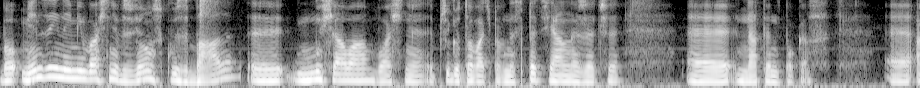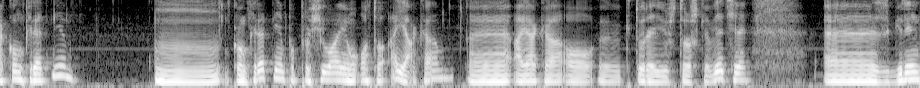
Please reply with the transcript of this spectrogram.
bo między innymi właśnie w związku z bal y, musiała właśnie przygotować pewne specjalne rzeczy e, na ten pokaz. E, a konkretnie mm, Konkretnie poprosiła ją o to Ajaka, e, Ajaka, o której już troszkę wiecie, z gry,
